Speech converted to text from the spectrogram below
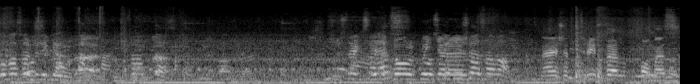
Och vad sa du dricka? Fanta. 26 eller 12 skickar Ska du köra samma? Nej, jag köpte tryffel, pommes.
